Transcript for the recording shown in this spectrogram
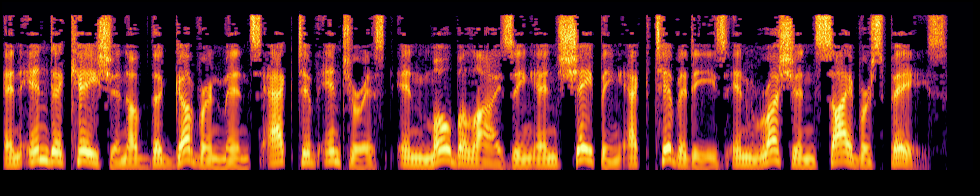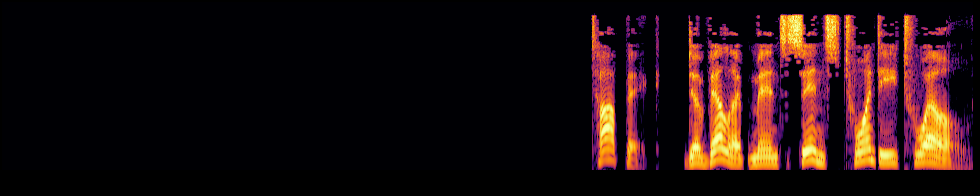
an indication of the government's active interest in mobilizing and shaping activities in Russian cyberspace. Topic: Developments since 2012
